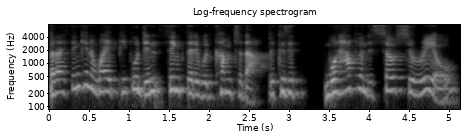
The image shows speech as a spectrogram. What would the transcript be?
But I think in a way, people didn't think that it would come to that because it what happened is so surreal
